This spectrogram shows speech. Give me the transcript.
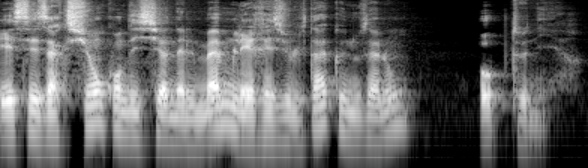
Et ces actions conditionnent elles-mêmes les résultats que nous allons obtenir.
